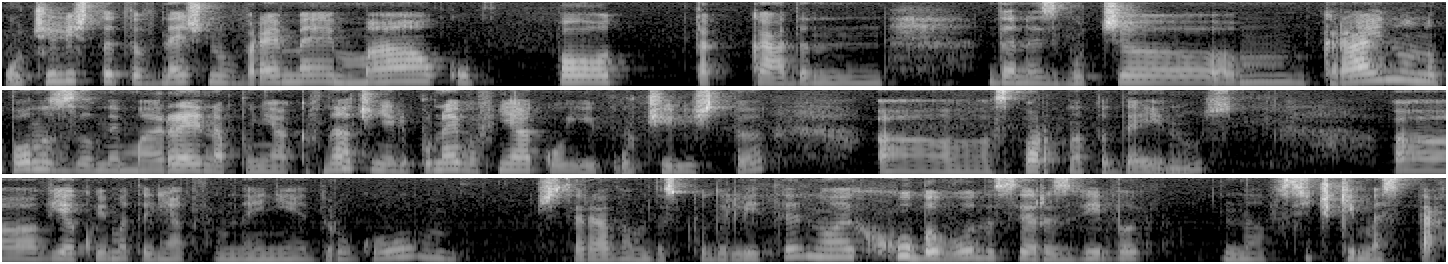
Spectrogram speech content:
училищата в днешно време е малко по-така да да не звуча крайно, но по-занемарена по някакъв начин или поне в някои училища а, спортната дейност. А, вие ако имате някакво мнение друго, ще се радвам да споделите, но е хубаво да се развиват на всички места.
